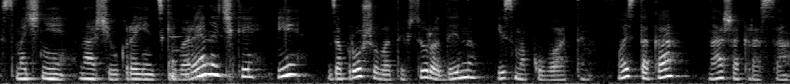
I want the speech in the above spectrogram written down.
смачні наші українські варенички і запрошувати всю родину і смакувати. Ось така наша краса.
